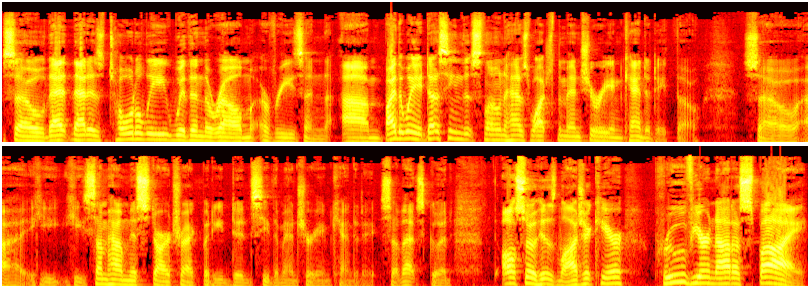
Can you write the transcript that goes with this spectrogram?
So that that is totally within the realm of reason. Um, by the way, it does seem that Sloan has watched The Manchurian Candidate, though. So uh, he he somehow missed Star Trek, but he did see The Manchurian Candidate. So that's good. Also, his logic here: prove you're not a spy.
